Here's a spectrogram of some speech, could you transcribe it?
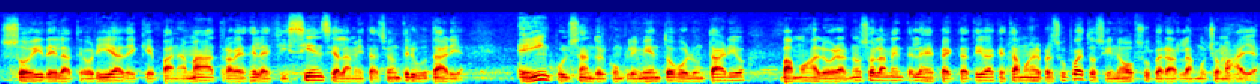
Soy de la teoría de que Panamá, a través de la eficiencia de la administración tributaria e impulsando el cumplimiento voluntario, vamos a lograr no solamente las expectativas que estamos en el presupuesto, sino superarlas mucho más allá.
